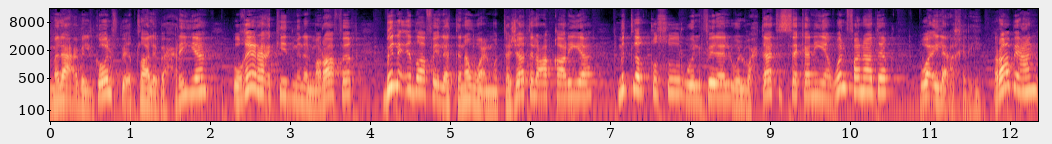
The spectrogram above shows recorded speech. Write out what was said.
ملاعب الجولف بإطلالة بحرية وغيرها أكيد من المرافق بالإضافة إلى تنوع المنتجات العقارية مثل القصور والفلل والوحدات السكنية والفنادق وإلى آخره. رابعا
